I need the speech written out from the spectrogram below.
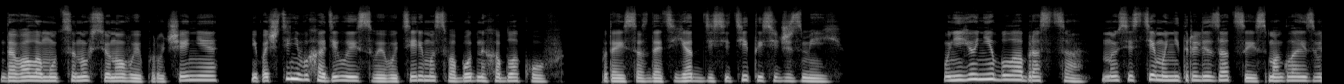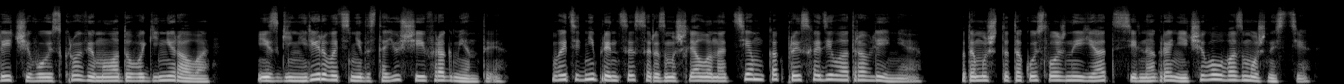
давала Муцину все новые поручения и почти не выходила из своего терема свободных облаков, пытаясь создать яд десяти тысяч змей. У нее не было образца, но система нейтрализации смогла извлечь его из крови молодого генерала и сгенерировать недостающие фрагменты. В эти дни принцесса размышляла над тем, как происходило отравление, потому что такой сложный яд сильно ограничивал возможности —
